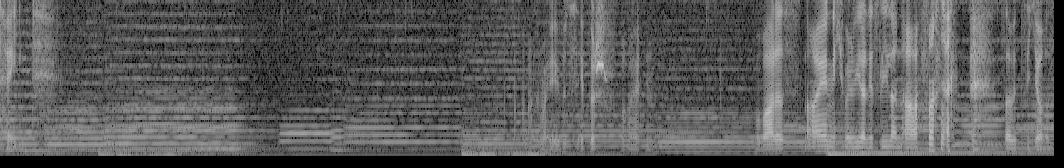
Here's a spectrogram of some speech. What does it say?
Taint. Episch bereiten. Wo war das? Nein, ich will wieder das lila haben. sah witzig aus.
